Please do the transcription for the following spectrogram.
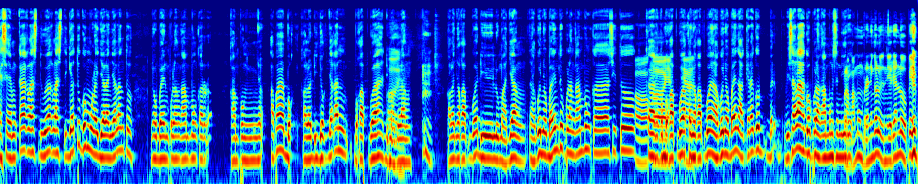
SMK kelas 2 kelas 3 tuh gue mulai jalan-jalan tuh nyobain pulang kampung ke kampung apa bok kalau di Jogja kan bokap gua di Oh, iya. Magelang kalau nyokap gua di Lumajang nah gue nyobain tuh pulang kampung ke situ Oh, ke, ke- ke bokap gua ya. ke nyokap gua nah gue nyobain akhirnya gue bisa lah gue pulang kampung sendiri Pulang kampung berani gak lu sendirian lu? Eh, Pi?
